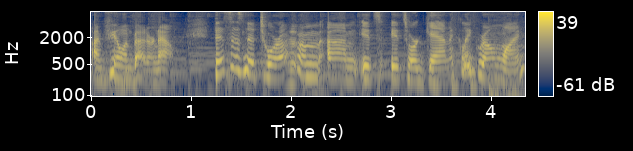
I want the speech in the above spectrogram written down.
I'm feeling better now. This is Natura from. Um, it's it's organically grown wine.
